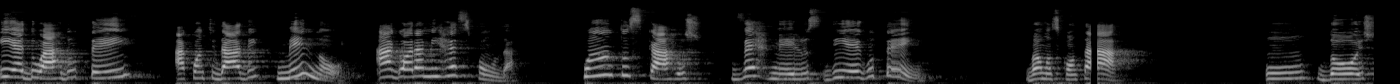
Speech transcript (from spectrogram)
E Eduardo tem a quantidade menor. Agora me responda: quantos carros vermelhos Diego tem? Vamos contar? Um, dois,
